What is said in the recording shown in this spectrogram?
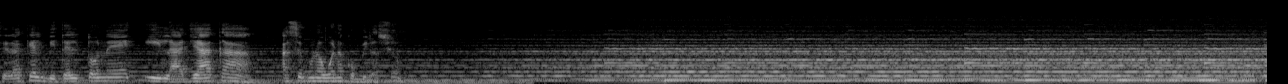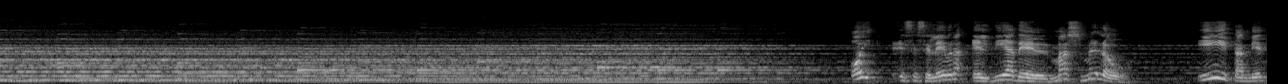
¿será que el Vitel Tone y la Yaca hacen una buena combinación? Se celebra el Día del Marshmallow y también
